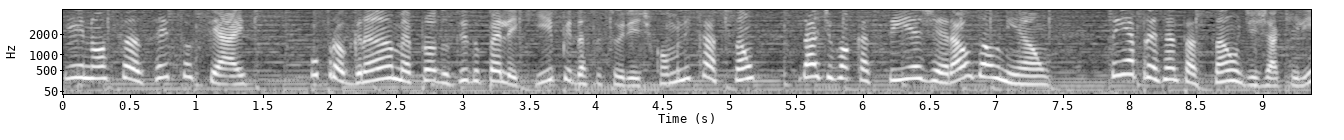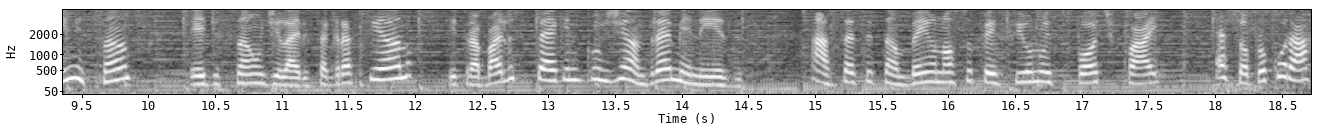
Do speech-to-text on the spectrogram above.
e em nossas redes sociais. O programa é produzido pela equipe da Assessoria de Comunicação da Advocacia Geral da União. Tem apresentação de Jaqueline Santos, edição de Larissa Graciano e trabalhos técnicos de André Menezes. Acesse também o nosso perfil no Spotify. É só procurar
